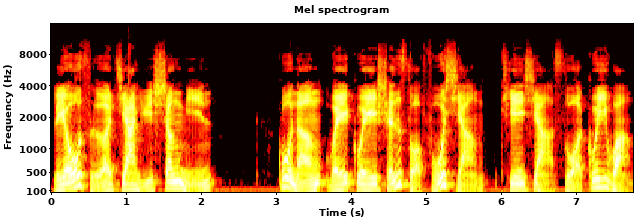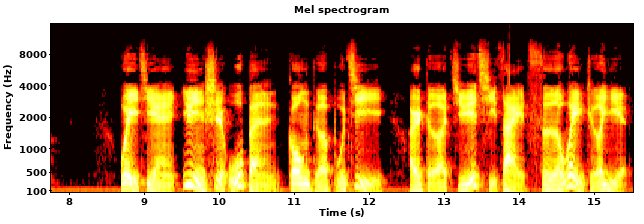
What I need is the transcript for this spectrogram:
留则加于生民，故能为鬼神所福享，天下所归往。未见运势无本，功德不济，而得崛起在此位者也。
